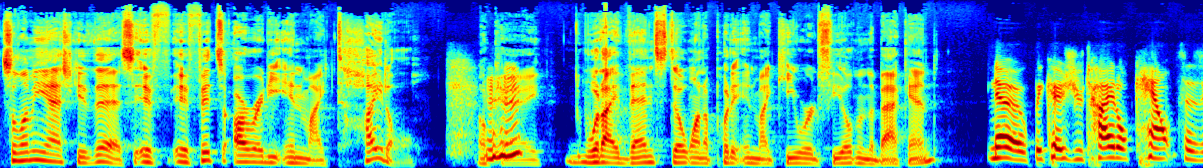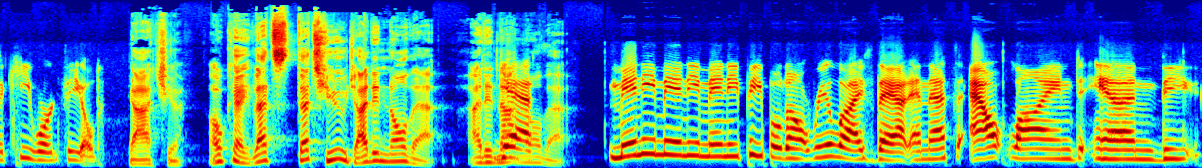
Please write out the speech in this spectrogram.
So let me ask you this. If if it's already in my title, okay, mm-hmm. would I then still want to put it in my keyword field in the back end? No, because your title counts as a keyword field. Gotcha. Okay, that's that's huge. I didn't know that. I did not yes. know that many, many, many people don't realize that, and that's outlined in the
